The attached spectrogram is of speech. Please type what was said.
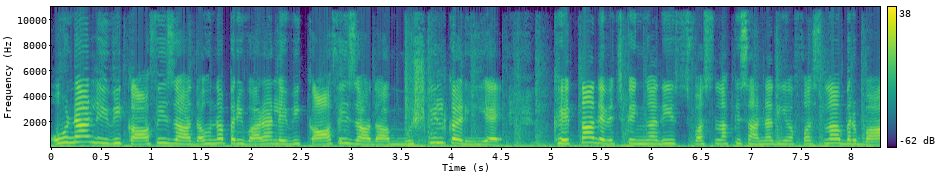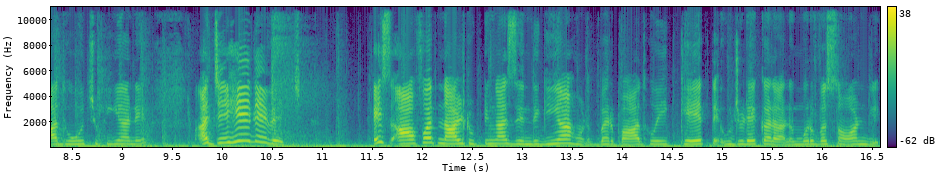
ਉਹਨਾਂ ਲਈ ਵੀ ਕਾਫੀ ਜ਼ਿਆਦਾ, ਉਹਨਾਂ ਪਰਿਵਾਰਾਂ ਲਈ ਵੀ ਕਾਫੀ ਜ਼ਿਆਦਾ ਮੁਸ਼ਕਿਲ ਘੜੀ ਹੈ। ਖੇਤਾਂ ਦੇ ਵਿੱਚ ਕਈਆਂ ਦੀ ਫਸਲਾਂ, ਕਿਸਾਨਾਂ ਦੀਆਂ ਫਸਲਾਂ ਬਰਬਾਦ ਹੋ ਚੁੱਕੀਆਂ ਨੇ। ਅਜਿਹੇ ਦੇ ਵਿੱਚ ਇਸ ਆਫਤ ਨਾਲ ਟੁੱਟੀਆਂ ਜ਼ਿੰਦਗੀਆਂ ਹੁਣ ਬਰਬਾਦ ਹੋਈ, ਖੇਤ ਤੇ ਉਜੜੇ ਘਰਾਂ ਨੂੰ ਮੁੜ ਵਸਾਉਣ ਲਈ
